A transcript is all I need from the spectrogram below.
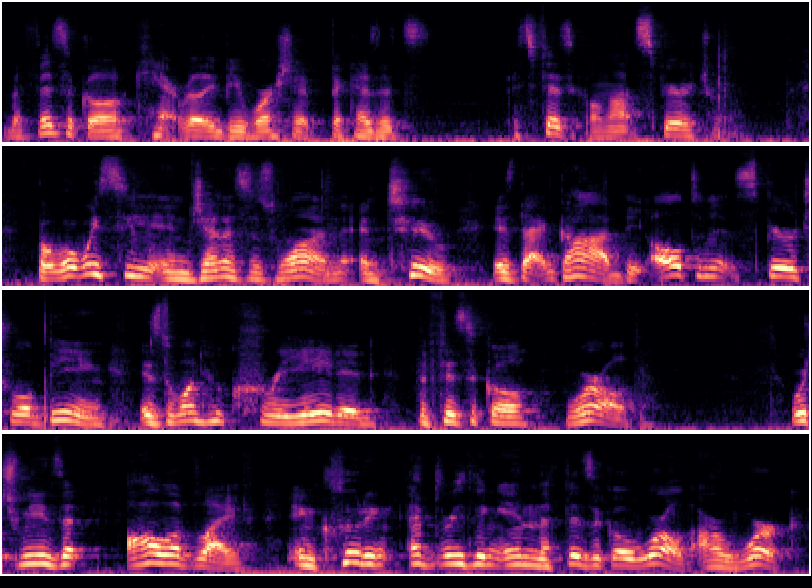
the physical can't really be worship because it's, it's physical, not spiritual. But what we see in Genesis 1 and 2 is that God, the ultimate spiritual being, is the one who created the physical world which means that all of life, including everything in the physical world, our work,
